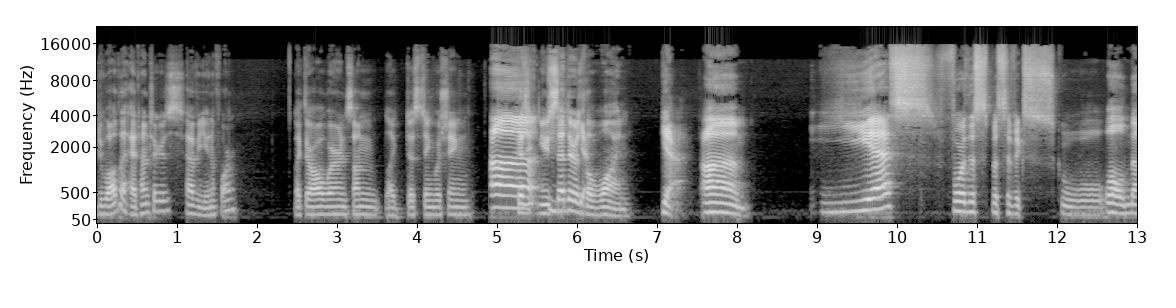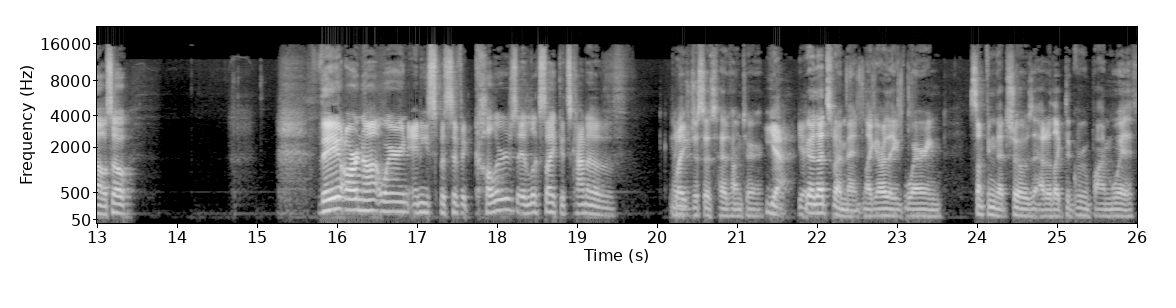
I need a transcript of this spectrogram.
Do all the headhunters have a uniform? Like they're all wearing some like distinguishing. Uh, Because you said there was yeah. the one. Yeah. Um yes for this specific school. Well, no. So they are not wearing any specific colors. It looks like it's kind of Like, Like- just says headhunter. yeah, yeah. Yeah, that's what I meant. Like, are they wearing something that shows out of like the group I'm with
